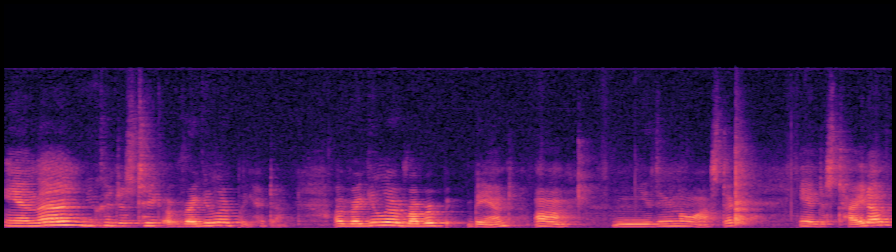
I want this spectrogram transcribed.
And then you can just take a regular, put your head down, a regular rubber band, um, using an elastic, and just tie it up.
